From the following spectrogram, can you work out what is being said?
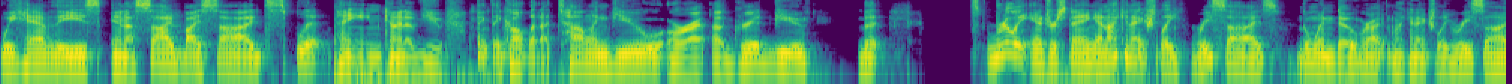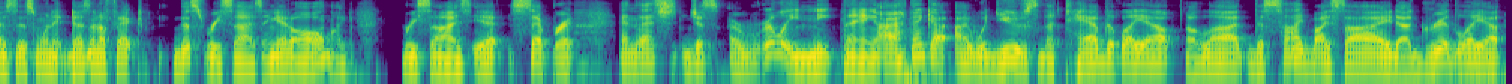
we have these in a side-by-side split pane kind of view. I think they call it a tiling view or a, a grid view, but it's really interesting and I can actually resize the window, right? I can actually resize this one. It doesn't affect this resizing at all. Like resize it separate and that's just a really neat thing i think i, I would use the tabbed layout a lot the side-by-side uh, grid layout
